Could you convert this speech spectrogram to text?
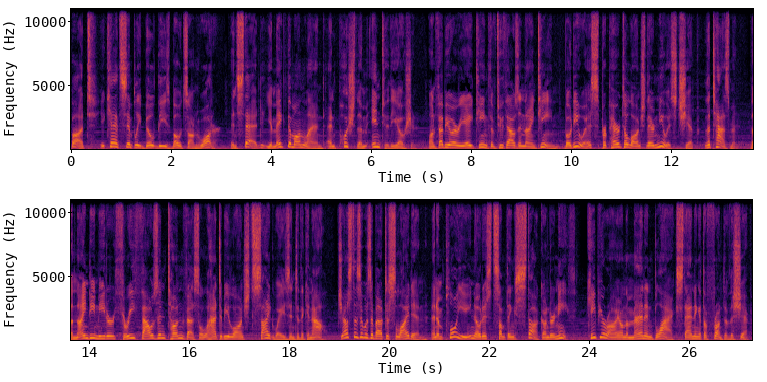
But you can't simply build these boats on water. Instead, you make them on land and push them into the ocean. On February 18th of 2019, Bodewes prepared to launch their newest ship, the Tasman. The 90-meter, 3,000-ton vessel had to be launched sideways into the canal. Just as it was about to slide in, an employee noticed something stuck underneath. Keep your eye on the man in black standing at the front of the ship.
